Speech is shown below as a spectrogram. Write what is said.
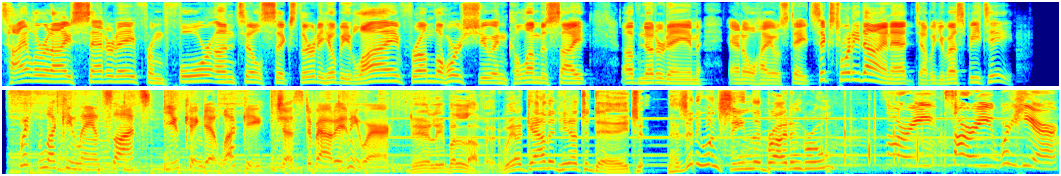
Tyler and I Saturday from 4 until 6.30. He'll be live from the Horseshoe in Columbus site of Notre Dame and Ohio State. 629 at WSBT. With Lucky Land slots, you can get lucky just about anywhere. Dearly beloved, we are gathered here today to. Has anyone seen the bride and groom? Sorry, sorry, we're here.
